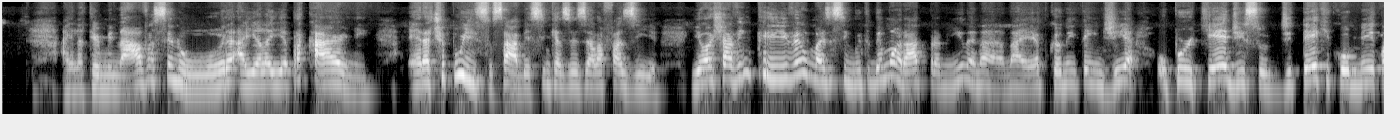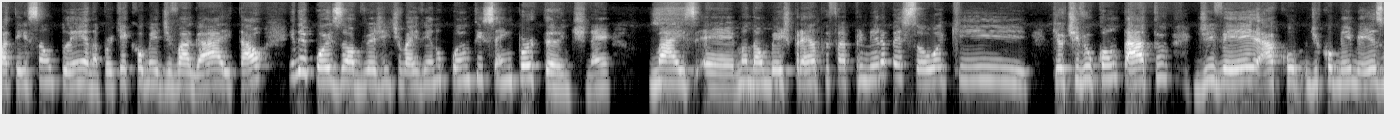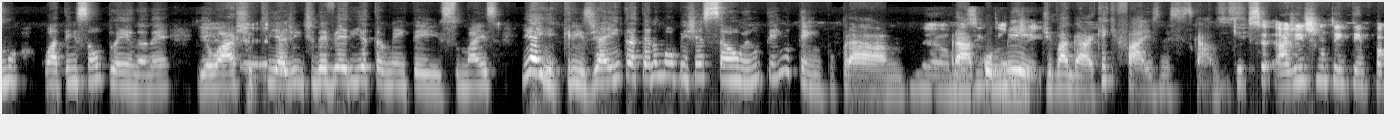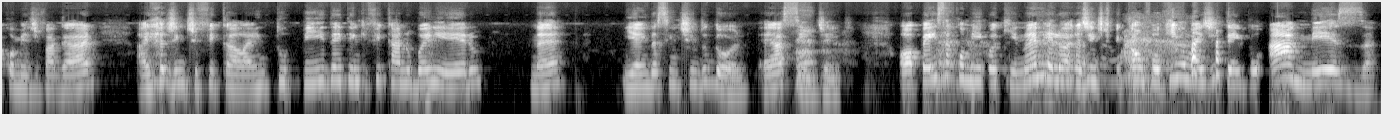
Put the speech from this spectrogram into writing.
Aí ela terminava a cenoura, aí ela ia para carne. Era tipo isso, sabe? Assim que às vezes ela fazia. E eu achava incrível, mas assim, muito demorado para mim, né? Na, na, época eu não entendia o porquê disso, de ter que comer com atenção plena, por que comer devagar e tal. E depois, óbvio, a gente vai vendo o quanto isso é importante, né? Mas é, mandar um beijo para ela, porque foi a primeira pessoa que, que eu tive o contato de ver, a, de comer mesmo com atenção plena, né? E eu acho é. que a gente deveria também ter isso, mas e aí, Cris, já entra até numa objeção, eu não tenho tempo para comer então, devagar. O que que faz nesses casos? Que que cê, a gente não tem tempo para comer devagar, aí a gente fica lá entupida e tem que ficar no banheiro, né? E ainda sentindo dor. É assim, gente. Ó, pensa comigo aqui, não é melhor a gente ficar um pouquinho mais de tempo à mesa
